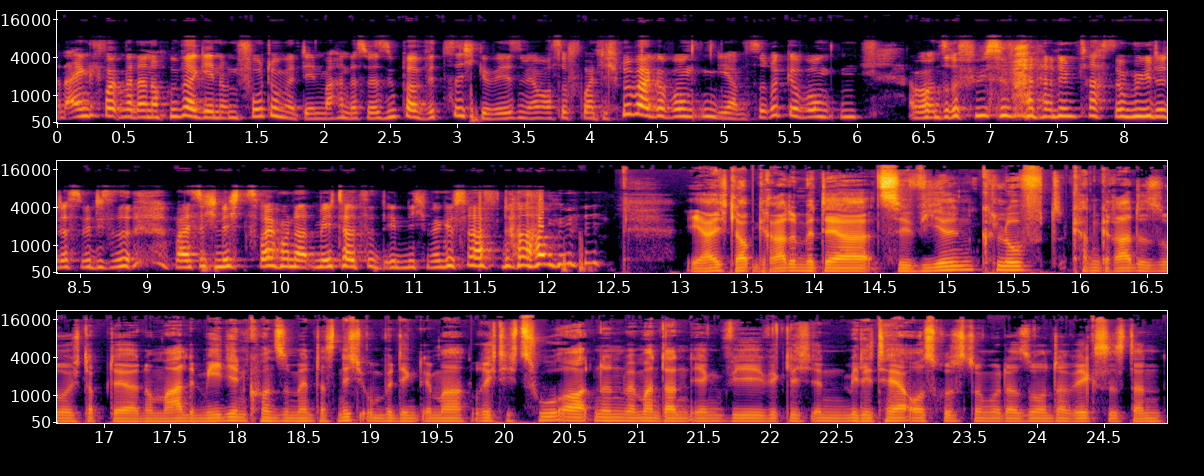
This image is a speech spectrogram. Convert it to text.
Und eigentlich wollten wir dann noch rübergehen und ein Foto mit denen machen. Das wäre super witzig gewesen. Wir haben auch so freundlich rübergewunken, die haben zurückgewunken. Aber unsere Füße waren an dem Tag so müde, dass wir diese, weiß ich nicht, 200 Meter zu denen nicht mehr geschafft haben. Ja, ich glaube, gerade mit der zivilen Kluft kann gerade so, ich glaube, der normale Medienkonsument das nicht unbedingt immer richtig zuordnen. Wenn man dann irgendwie wirklich in Militärausrüstung oder so unterwegs ist, dann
